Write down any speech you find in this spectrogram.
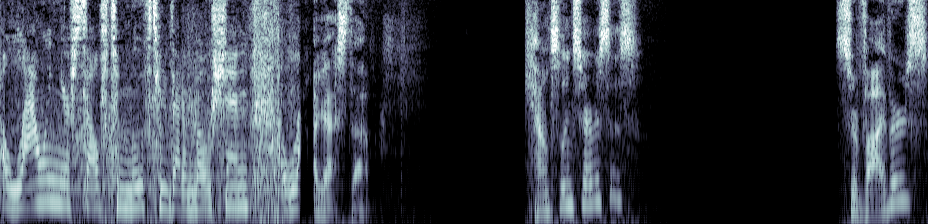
allowing yourself to move through that emotion I gotta stop. Counseling services? Survivors?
